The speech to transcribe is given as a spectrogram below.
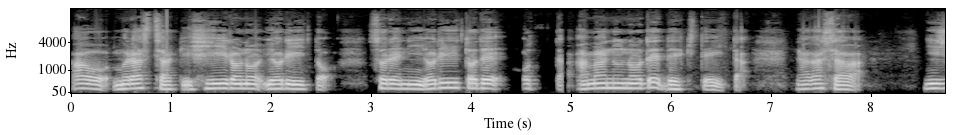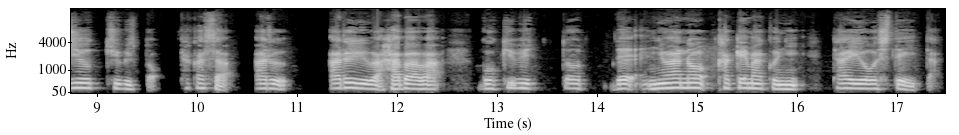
青、紫、黄色のより糸、それにより糸で織った雨布でできていた。長さは20キュビット、高さある、あるいは幅は5キュビットで庭の掛け幕に対応していた。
